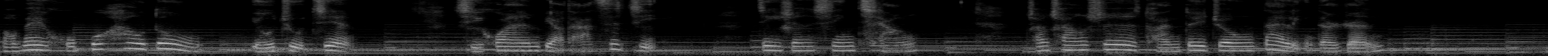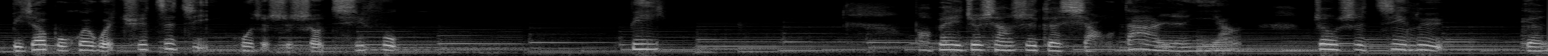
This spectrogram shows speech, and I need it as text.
宝贝活泼好动，有主见，喜欢表达自己，晋升心强，常常是团队中带领的人。比较不会委屈自己，或者是受欺负。B，宝贝就像是个小大人一样，重视纪律跟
